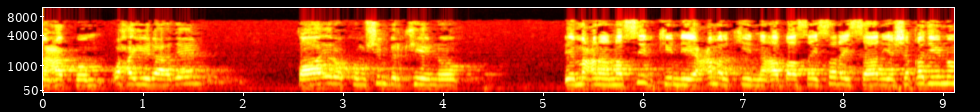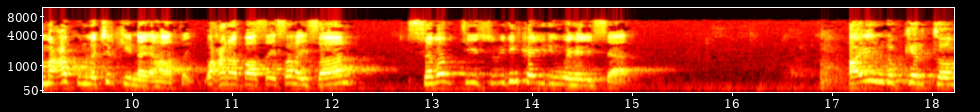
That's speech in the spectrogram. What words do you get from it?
macakum. Waxay yidhaahdeen طaa'irukum shimbirkiinu bimacnaa nasiibkiinna iyo camalkiinna aa baasaysanaysaan iyo shaqadiinnu macakum la jirkiinna ay ahaatay. Waxaana baasaysanaysaan sababtiisu idinka idin wehelisaa. Ain dukirtum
